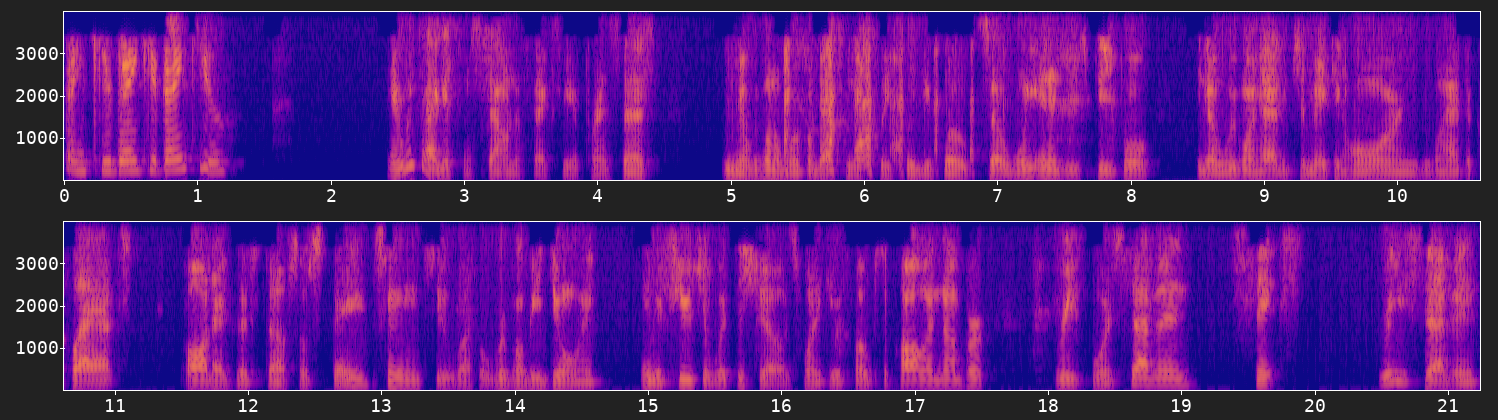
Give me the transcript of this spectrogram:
thank you, thank you, thank you. And we gotta get some sound effects here, Princess. You know, we're gonna work on that for next week for you folks. So when we introduce people, you know, we're gonna have the Jamaican horn, we're gonna have the claps, all that good stuff. So stay tuned to what we're gonna be doing in the future with the show. Just want to give folks a call-in number, 347 637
